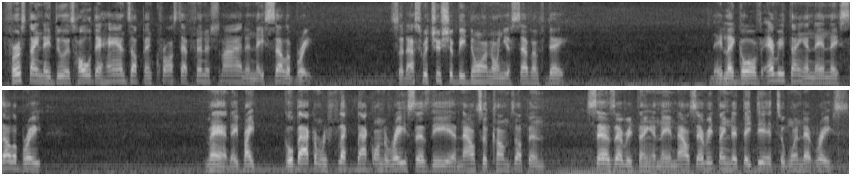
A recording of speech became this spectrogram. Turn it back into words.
First thing they do is hold their hands up and cross that finish line and they celebrate. So that's what you should be doing on your seventh day. They let go of everything and then they celebrate. Man, they might go back and reflect back on the race as the announcer comes up and says everything and they announce everything that they did to win that race.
